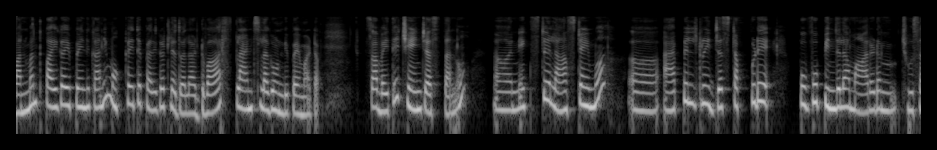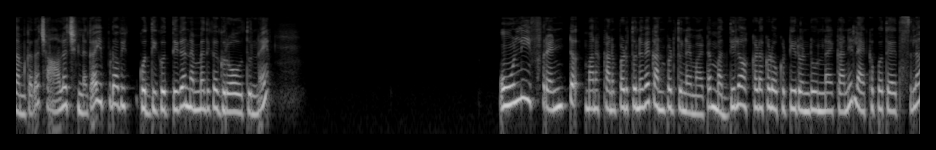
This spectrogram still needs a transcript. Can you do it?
వన్ మంత్ పైగా అయిపోయింది కానీ మొక్క అయితే పెరగట్లేదు. అలా డ్వార్ఫ్ ప్లాంట్స్ లాగా ఉండిపోయమాట సో అవైతే చేంజ్ చేస్తాను. Next last time apple tree just అప్పుడే పువ్వు పిందులా మారడం చూసాం కదా చాలా చిన్నగా. ఇప్పుడు అవి కొద్ది కొద్దిగా నెమ్మదిగా గ్రో అవుతున్నాయి. ఓన్లీ ఫ్రంట్ మనకు కనపడుతున్నవే కనపడుతున్నాయి అన్నమాట. మధ్యలో అక్కడక్కడ ఒకటి రెండు ఉన్నాయి కానీ లేకపోతే అసలు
